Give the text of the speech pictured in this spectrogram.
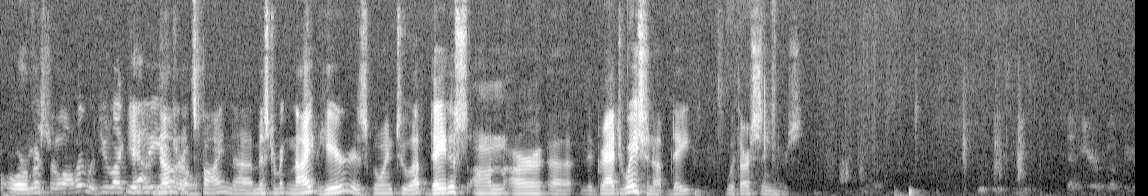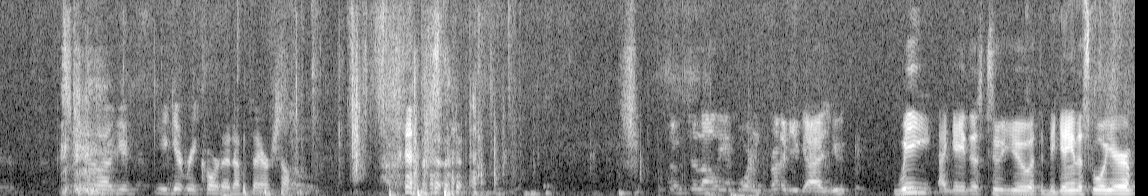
or Mr. Lawley, would you like to do Yeah, the no, intro? that's fine. Uh, Mr. McKnight here is going to update us on our, uh, the graduation update with our seniors. You, you get recorded up there, so. So, Mr. Lally and board, in front of you guys, you, we, I gave this to you at the beginning of the school year.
